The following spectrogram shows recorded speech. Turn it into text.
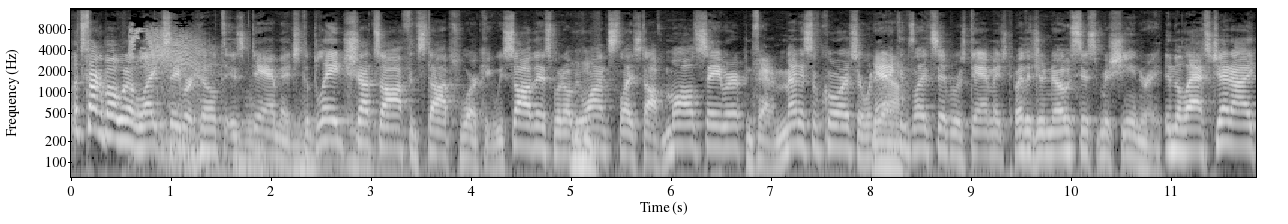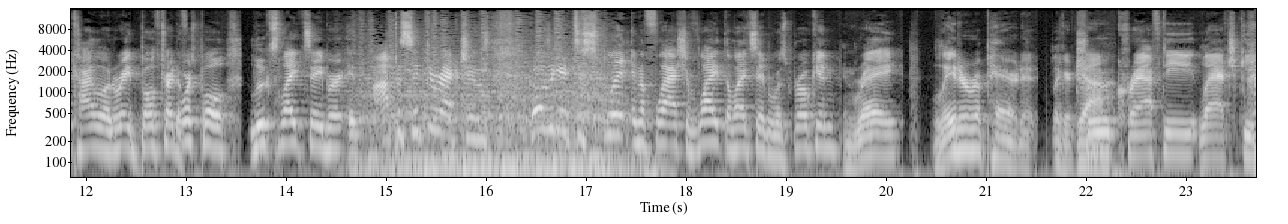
Let's talk about when a lightsaber hilt is damaged. The blade shuts off and stops working. We saw this when Obi-Wan mm-hmm. sliced off Maul's saber in Phantom Menace, of course, or when Yeah. Anakin's lightsaber was damaged by the Geonosis machinery. In The Last Jedi, Kylo and Rey both tried to force pull Luke's lightsaber in opposite directions, causing it to split in a flash of light. The lightsaber was broken, and Rey later repaired it like a true Yeah. crafty latchkey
